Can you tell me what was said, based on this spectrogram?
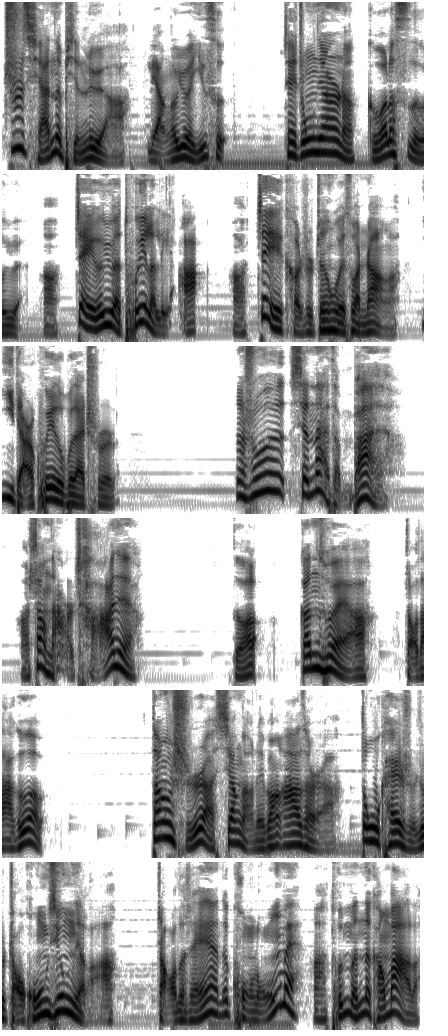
之前的频率啊，两个月一次，这中间呢隔了四个月啊，这个月推了俩啊，这可是真会算账啊，一点亏都不带吃的。那说现在怎么办呀？啊，上哪儿查去呀？得了，干脆啊找大哥吧。当时啊，香港这帮阿 Sir 啊，都开始就找红星去了啊，找的谁呀？那恐龙呗啊，屯门的扛把子。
